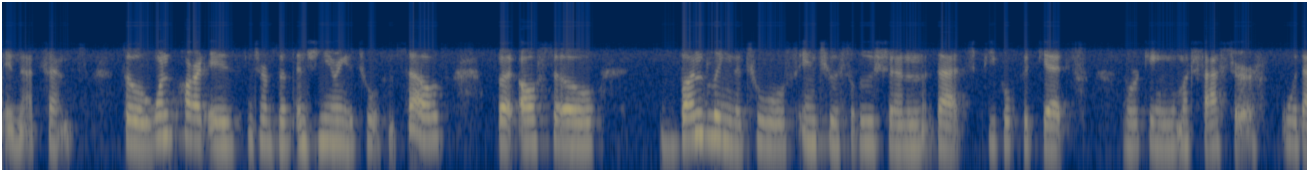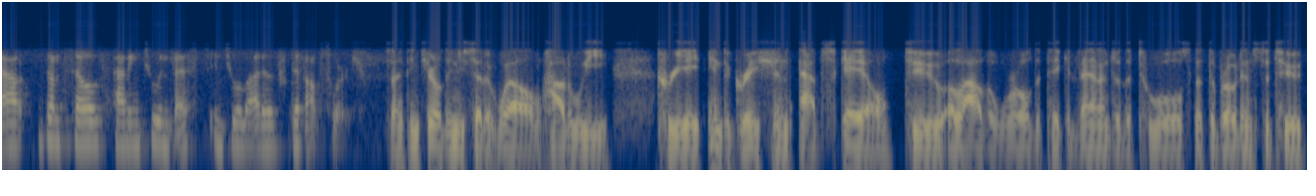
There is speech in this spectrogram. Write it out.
in that sense. So one part is in terms of engineering the tools themselves, but also bundling the tools into a solution that people could get working much faster without themselves having to invest into a lot of DevOps work. So I think, Geraldine, you said it well. How do we create integration at scale to allow the world to take advantage of the tools that the Broad Institute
